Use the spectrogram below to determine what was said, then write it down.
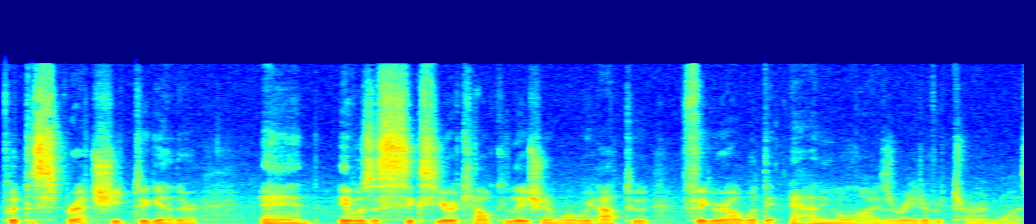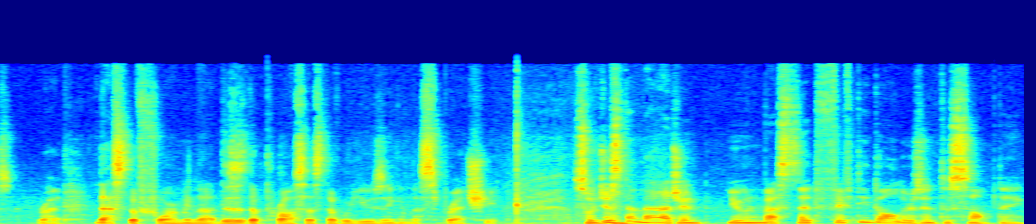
put the spreadsheet together and it was a six-year calculation where we had to figure out what the annualized rate of return was right? That's the formula. This is the process that we're using in the spreadsheet. So just imagine you invested $50 into something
